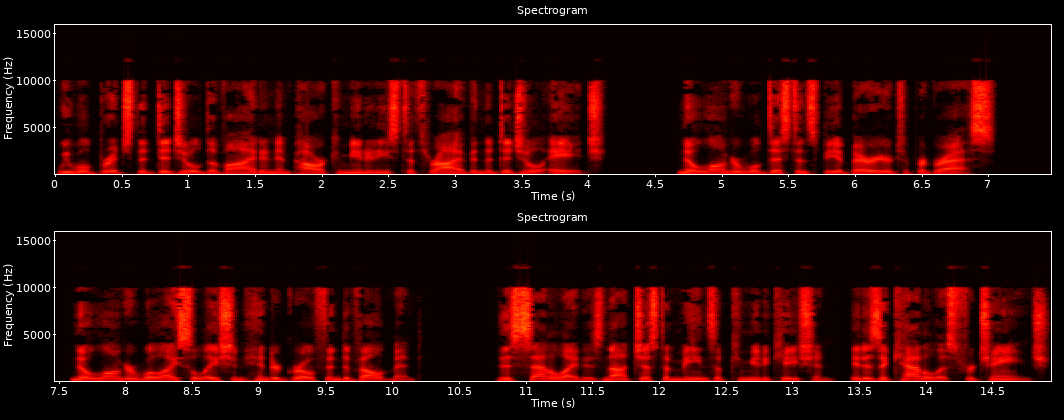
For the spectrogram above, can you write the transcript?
we will bridge the digital divide and empower communities to thrive in the digital age. No longer will distance be a barrier to progress. No longer will isolation hinder growth and development. This satellite is not just a means of communication, it is a catalyst for change.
